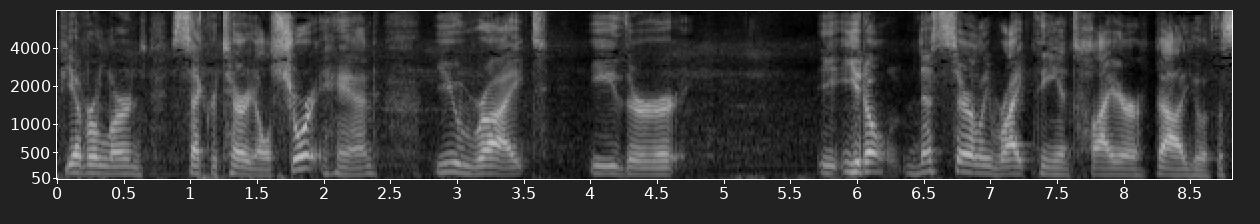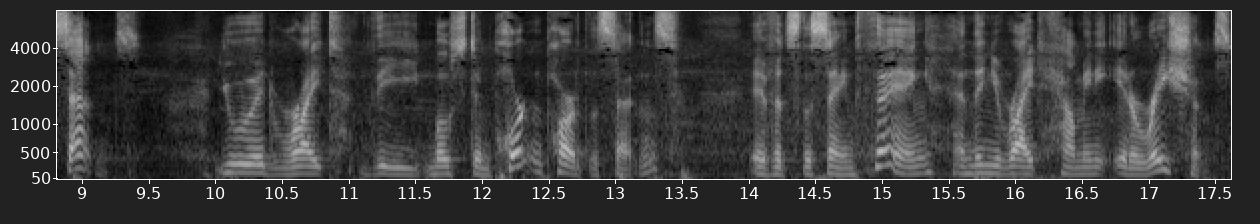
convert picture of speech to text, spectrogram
If you ever learned secretarial shorthand, you write either, you don't necessarily write the entire value of the sentence. You would write the most important part of the sentence if it's the same thing, and then you write how many iterations.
